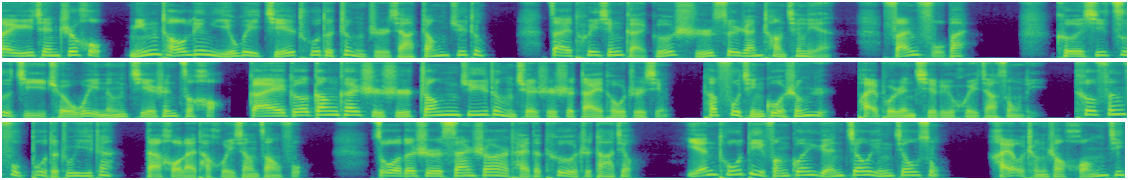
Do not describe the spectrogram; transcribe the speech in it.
在于谦之后，明朝另一位杰出的政治家张居正，在推行改革时，虽然倡清廉、反腐败，可惜自己却未能洁身自好。改革刚开始时，张居正确实是带头执行。他父亲过生日，派仆人骑驴回家送礼，特吩咐不得注意站。但后来他回乡葬父，坐的是三十二台的特制大轿，沿途地方官员交迎交送，还要呈上黄金。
